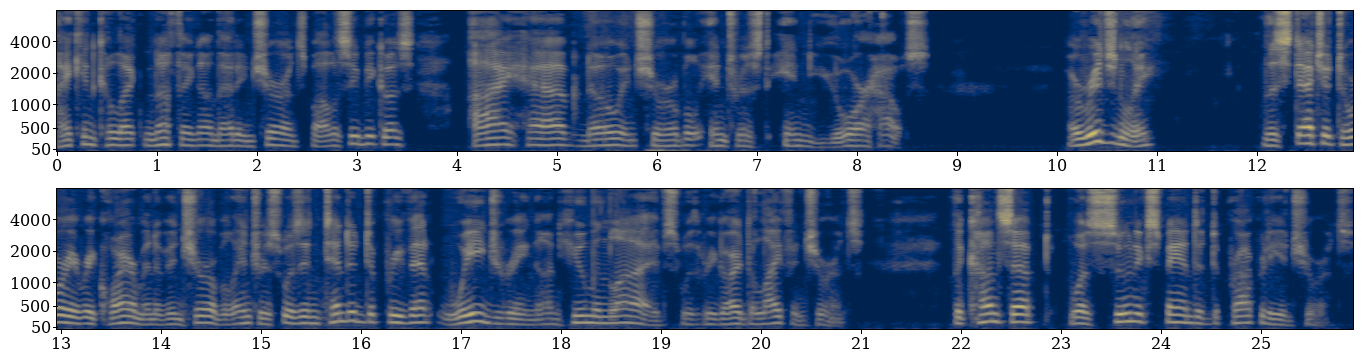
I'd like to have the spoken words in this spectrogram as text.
I can collect nothing on that insurance policy because I have no insurable interest in your house. Originally, the statutory requirement of insurable interest was intended to prevent wagering on human lives with regard to life insurance. The concept was soon expanded to property insurance.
